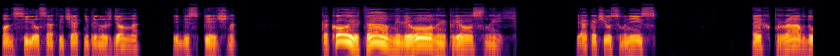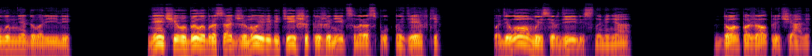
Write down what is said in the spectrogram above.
Он силился отвечать непринужденно и беспечно. Какое там миллионы, крестный! Я качусь вниз. Эх, правду вы мне говорили. Нечего было бросать жену и ребятишек и жениться на распутной девке. По делам вы сердились на меня. Дон пожал плечами.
